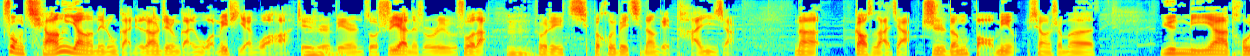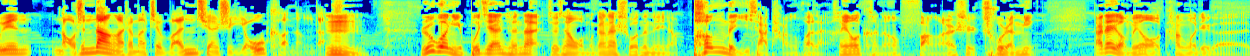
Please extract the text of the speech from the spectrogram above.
撞墙一样的那种感觉。当然，这种感觉我没体验过哈，这是嗯别人做实验的时候这种说的，嗯说这气会被气囊给弹一下。那告诉大家，只能保命，像什么晕迷啊、头晕、脑震荡啊什么，这完全是有可能的。嗯，如果你不系安全带，就像我们刚才说的那样，砰的一下弹回来，很有可能反而是出人命。大家有没有看过这个？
